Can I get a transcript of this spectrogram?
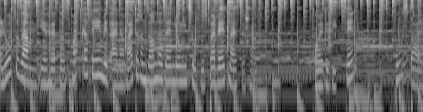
Hallo zusammen, ihr hört das Podcafé mit einer weiteren Sondersendung zur Fußball-Weltmeisterschaft. Folge 17 Fußball.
